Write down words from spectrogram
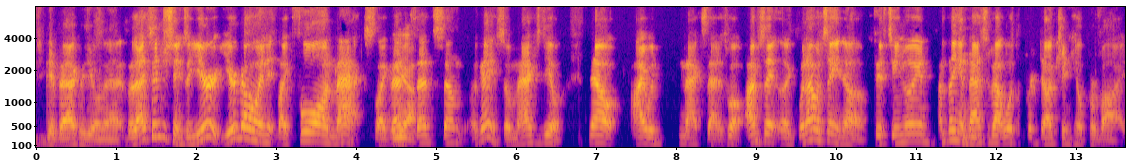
to get, back with you on that. But that's interesting. So you're you're going like full on max, like that's yeah. that's um okay. So max deal. Now I would max that as well. I'm saying like when I was saying uh 15 million, I'm thinking mm-hmm. that's about what the production he'll provide.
